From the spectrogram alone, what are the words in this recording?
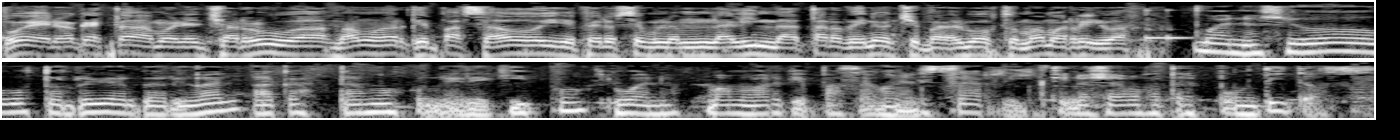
Bueno, acá estamos en el Charrúa. Vamos a ver qué pasa hoy. Espero sea una, una linda tarde-noche para el Boston. Vamos arriba. Bueno, llegó Boston River de rival. Acá estamos con el equipo. Y bueno, vamos a ver qué pasa con el Serri. Si nos llevamos a tres puntitos.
